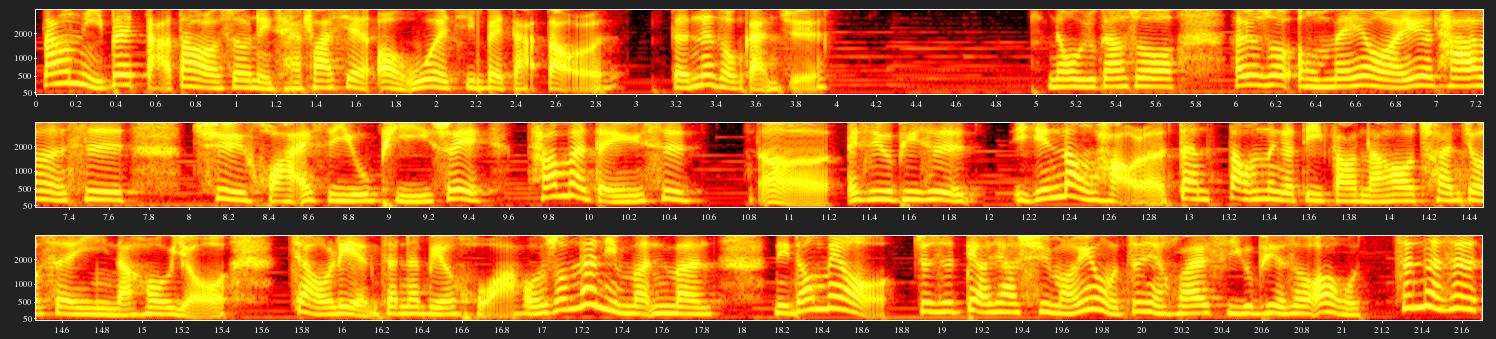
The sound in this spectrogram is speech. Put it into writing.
当你被打到的时候，你才发现哦，我已经被打到了的那种感觉。然后我就跟他说，他就说哦，没有啊，因为他们是去滑 SUP，所以他们等于是呃，SUP 是已经弄好了，但到那个地方，然后穿救生衣，然后有教练在那边滑。我说：“那你们、你们、你都没有就是掉下去吗？”因为我之前滑 SUP 的时候，哦，我真的是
